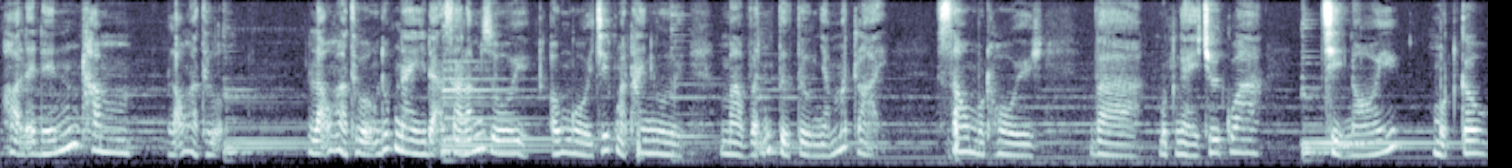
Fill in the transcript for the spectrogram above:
họ lại đến thăm lão hòa thượng. Lão hòa thượng lúc này đã già lắm rồi, ông ngồi trước mặt hai người mà vẫn từ từ nhắm mắt lại sau một hồi và một ngày trôi qua, chỉ nói một câu.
